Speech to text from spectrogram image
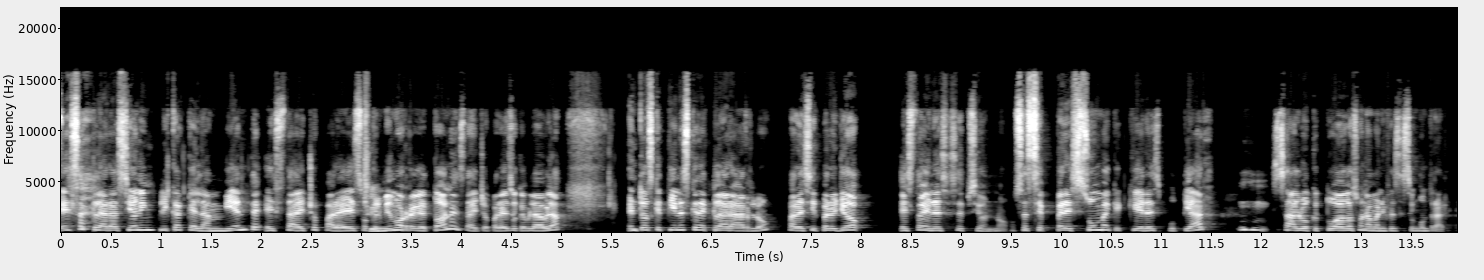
esa aclaración implica que el ambiente está hecho para eso, Sí. que el mismo reggaetón está hecho para eso, que bla, bla. Entonces, que tienes que declararlo para decir, pero yo estoy en esa excepción, ¿no? O sea, se presume que quieres putear, salvo que tú hagas una manifestación contraria.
